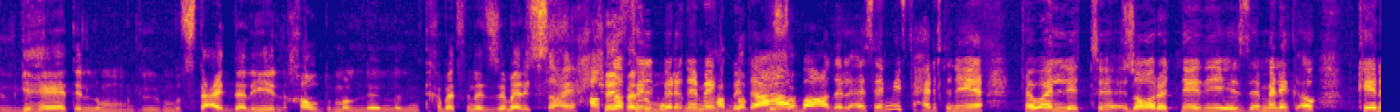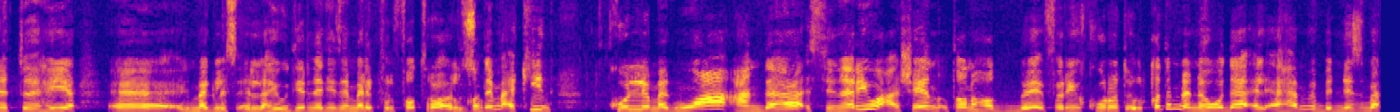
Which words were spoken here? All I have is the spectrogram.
الجهات الم- المستعدة لخوض م- ال- الانتخابات في نادي الزمالك صحيح حاطة في البرنامج بتاعها. بعض الأسامي في حالة إن هي تولت إدارة نادي الزمالك أو كانت هي آه، المجلس اللي هيدير نادي الزمالك في الفترة. القادمة أكيد كل مجموعة عندها سيناريو عشان تنهض بفريق كرة القدم لأن هو ده الأهم بالنسبة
